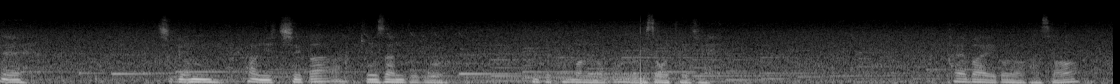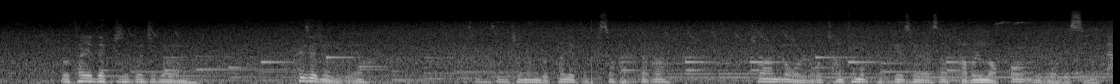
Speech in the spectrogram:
네. 지금 현 위치가 중산도로 힌트 탐방로고 여기서부터 이제 칼바이로 가서 로타리 대피소도 지금 폐쇄 중이래요. 그래서 저는 로타리 대피소 갔다가 초안봉 오르고 장태목 대피소에서 밥을 먹고 내려오겠습니다.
